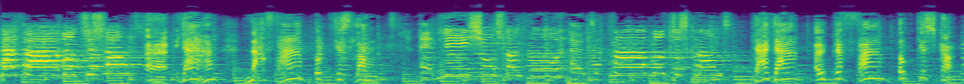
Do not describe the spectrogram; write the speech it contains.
Naar Fabeltjesland. Eh, ja, naar Fabeltjesland. En lees ons dan voor uit de Fabeltjeskrant. Ja, ja, uit de Fabeltjeskrant.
